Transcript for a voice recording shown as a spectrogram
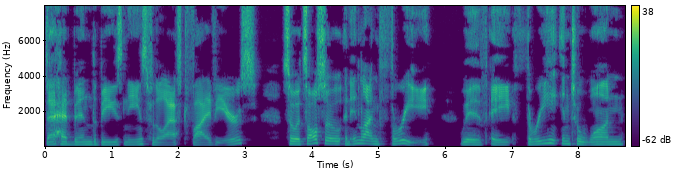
that had been the bee's knees for the last five years. So it's also an inline three with a three into one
